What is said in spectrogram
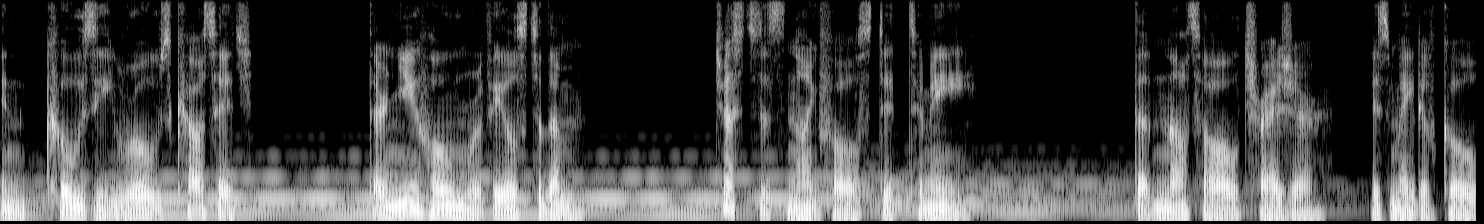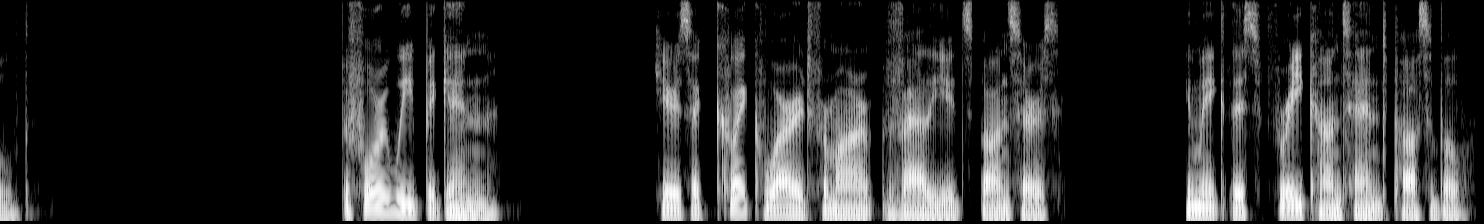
in cozy Rose Cottage, their new home reveals to them, just as Night Falls did to me, that not all treasure is made of gold. Before we begin, here's a quick word from our valued sponsors who make this free content possible.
